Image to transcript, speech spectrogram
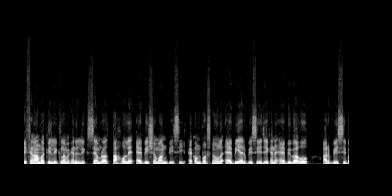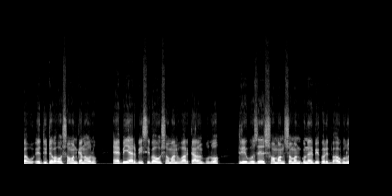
এখানে আমরা কি লিখলাম? এখানে লিখছি আমরা, তাহলে এবি সমান বিসি এখন প্রশ্ন হলো এবি আর বিসি যে এখানে এবি বাহু আর বিসি বাহু, এই দুইটা বাহু সমান কেন হলো? এবি আর বিসি বাহু সমান হওয়ার কারণ হলো, ত্রিভুজের সমান সমান কোণের বিপরীত বাহুগুলো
